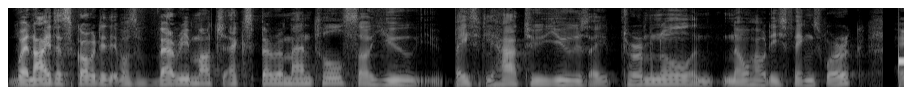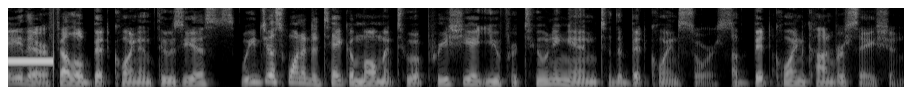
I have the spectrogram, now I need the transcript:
when I discovered it, it was very much experimental. So you, you basically had to use a terminal and know how these things work. Hey there, fellow Bitcoin enthusiasts. We just wanted to take a moment to appreciate you for tuning in to the Bitcoin Source, a Bitcoin conversation.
